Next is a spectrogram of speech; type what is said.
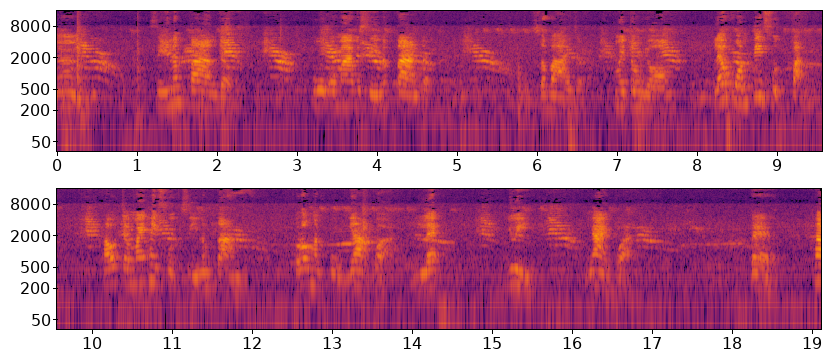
อืมสีน้ำตาลเจ้าปูออกมาเป็นสีน้ำตาลเจ้าสบายเจ้าไม่ต้องย้อม แล้วคนที่ฝึกปั่นเขาจะไม่ให้ฝึกสีน้ำตาล เพราะมันปลูกยากกว่า และยุ่ยง่ายกว่า แต่ถ้า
